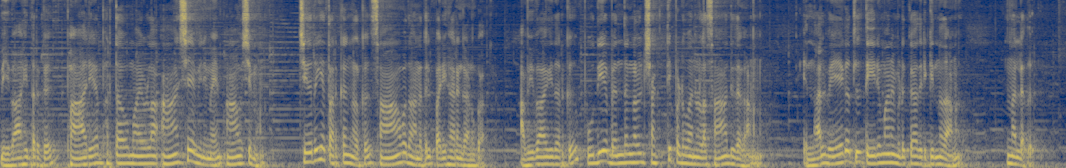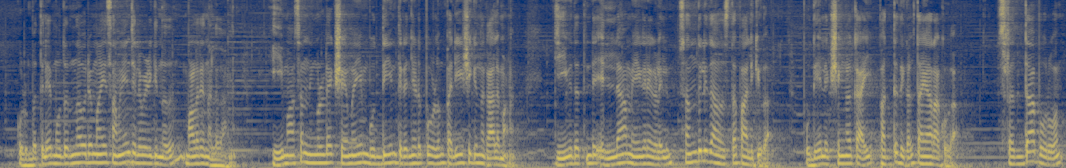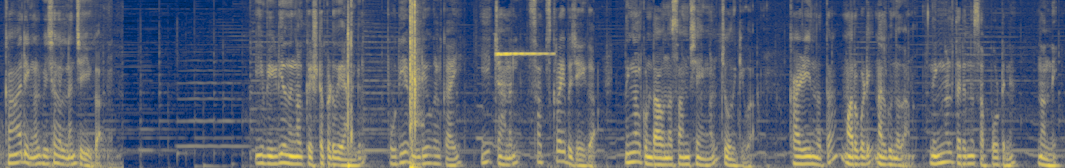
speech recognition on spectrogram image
വിവാഹിതർക്ക് ഭാര്യ ഭർത്താവുമായുള്ള ആശയവിനിമയം ആവശ്യമാണ്. ചെറിയ തർക്കങ്ങൾക്ക് സാവധാനത്തിൽ പരിഹാരം കാണുക. അവിവാഹിതർക്ക് പുതിയ ബന്ധങ്ങൾ ശക്തിപ്പെടുവാനുള്ള സാധ്യത കാണുന്നു. എന്നാൽ വേഗത്തിൽ തീരുമാനമെടുക്കാതിരിക്കുന്നതാണ് നല്ലത്. കുടുംബത്തിലെ മുതിർന്നവരുമായി സമയം ചെലവഴിക്കുന്നത് വളരെ നല്ലതാണ്. ഈ മാസം നിങ്ങളുടെ ക്ഷമയും ബുദ്ധിയും തിരഞ്ഞെടുപ്പുകളും പരീക്ഷിക്കുന്ന കാലമാണ്. ജീവിതത്തിന്റെ എല്ലാ മേഖലകളിലും സന്തുലിതാവസ്ഥ പാലിക്കുക. പുതിയ ലക്ഷ്യങ്ങൾക്കായി പദ്ധതികൾ തയ്യാറാക്കുക. ശ്രദ്ധാപൂർവം കാര്യങ്ങൾ വിശകലനം ചെയ്യുക. ഈ വീഡിയോ നിങ്ങൾക്ക് ഇഷ്ടപ്പെടുകയാണെങ്കിൽ പുതിയ വീഡിയോകൾക്കായി ഈ ചാനൽ സബ്സ്ക്രൈബ് ചെയ്യുക. നിങ്ങൾക്കുണ്ടാവുന്ന സംശയങ്ങൾ ചോദിക്കുക. കഴിയുന്നത്ര മറുപടി നൽകുന്നതാണ്. നിങ്ങൾ തരുന്ന സപ്പോർട്ടിന് നന്ദി.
